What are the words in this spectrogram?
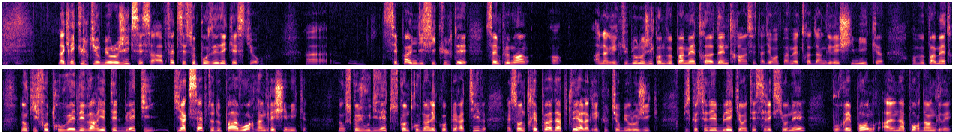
l'agriculture biologique, c'est ça. En fait, c'est se poser des questions. Euh, ce n'est pas une difficulté. Simplement, en agriculture biologique, on ne veut pas mettre d'intrants, c'est-à-dire on ne veut pas mettre d'engrais chimiques, on veut pas mettre... Donc il faut trouver des variétés de blé qui, acceptent de ne pas avoir d'engrais chimiques. Donc ce que je vous disais, tout ce qu'on trouve dans les coopératives, elles sont très peu adaptées à l'agriculture biologique, puisque c'est des blés qui ont été sélectionnés pour répondre à un apport d'engrais.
